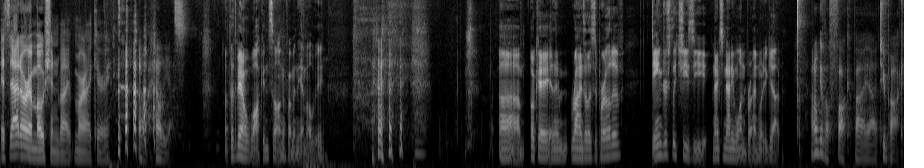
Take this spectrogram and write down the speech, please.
It's that or Emotion by Mariah Carey. Oh hell yes. I'll have to be on a walk-in song if I'm in the MLB. um, okay, and then Ryan's other superlative, dangerously cheesy, 1991. Brian, what do you got? I don't give a fuck by uh, Tupac.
